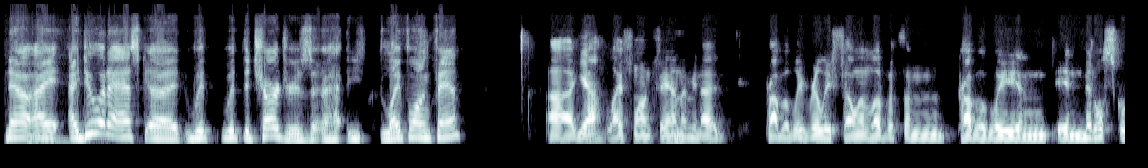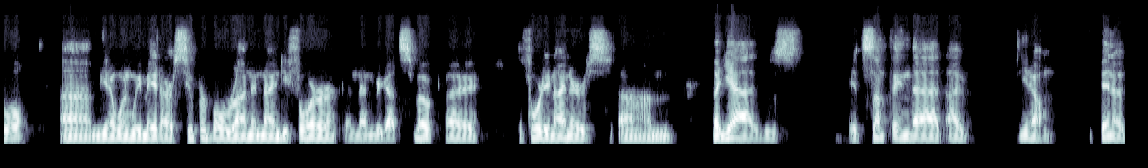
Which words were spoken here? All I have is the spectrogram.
Now, I I do want to ask uh, with with the Chargers, uh, lifelong fan. Uh, yeah, lifelong fan. I mean, I probably really fell in love with them probably in in middle school. Um, you know, when we made our Super Bowl run in '94, and then we got smoked by the 49ers. Um, but yeah, it was it's something that I've you know been a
